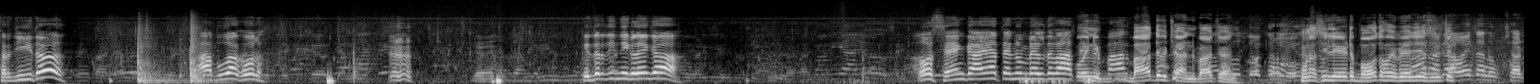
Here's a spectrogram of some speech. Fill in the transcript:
ਸਰਜੀਤ ਆ ਬੂਆ ਖੋਲ। ਕਿੱਧਰ ਦੀ ਨਿਕਲੇਗਾ? ਉਹ ਸਿੰਘ ਆਇਆ ਤੈਨੂੰ ਮਿਲਣ ਵਾਸਤੇ ਕੋਈ ਨਹੀਂ ਬਾਹਰ ਬਾਅਦ ਦੇ ਵਿੱਚ ਆਣ ਬਾਅਦ ਚ ਆਣ ਹੁਣ ਅਸੀਂ ਲੇਟ ਬਹੁਤ ਹੋਏ ਪਏ ਜੀ ਅਸਲ ਚ। ਤਾਂ ਹੀ ਤੁਹਾਨੂੰ ਛੱਡ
